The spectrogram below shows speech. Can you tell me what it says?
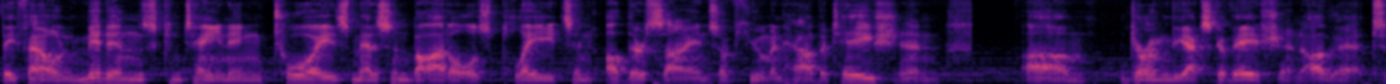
they found middens containing toys, medicine bottles, plates, and other signs of human habitation um, during the excavation of it.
